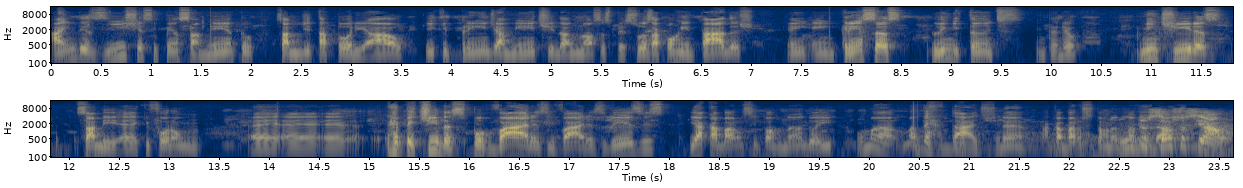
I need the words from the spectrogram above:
Ainda existe esse pensamento, sabe, ditatorial e que prende a mente das nossas pessoas acorrentadas em, em crenças limitantes entendeu? Mentiras, sabe, é, que foram é, é, é, repetidas por várias e várias vezes e acabaram se tornando aí uma, uma verdade, né? Acabaram se tornando uma indução verdade. social.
